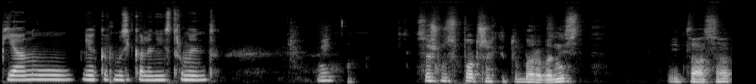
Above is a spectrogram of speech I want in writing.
Пиано, някакъв музикален инструмент? И, всъщност почнах като барабанист и това са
